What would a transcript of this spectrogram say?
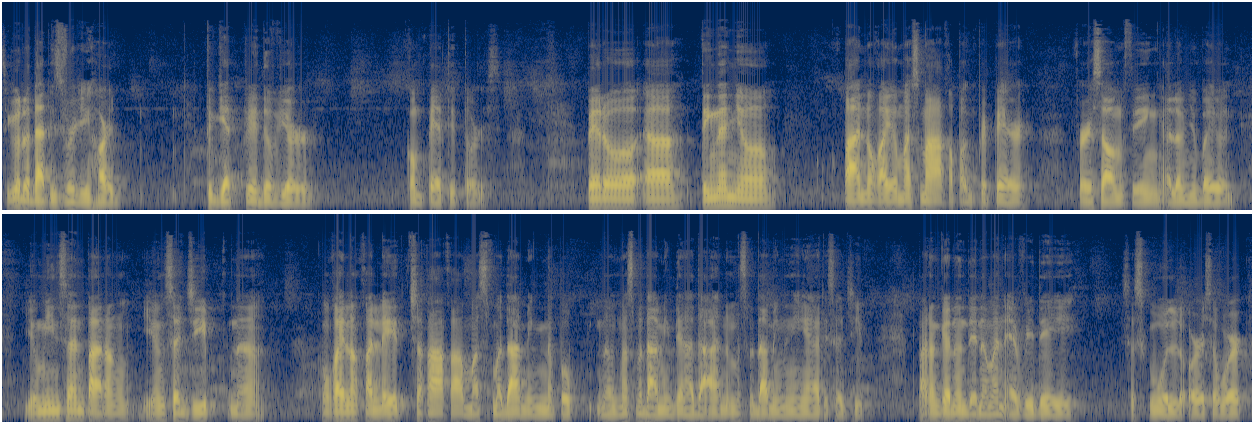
Siguro that is working hard to get rid of your competitors. Pero uh, tingnan nyo paano kayo mas makakapag-prepare for something. Alam nyo ba yun? Yung minsan parang yung sa jeep na kung kailan ka late, tsaka ka mas madaming na mas madaming dinadaanan, mas madaming nangyayari sa jeep. Parang ganun din naman everyday sa school or sa work.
